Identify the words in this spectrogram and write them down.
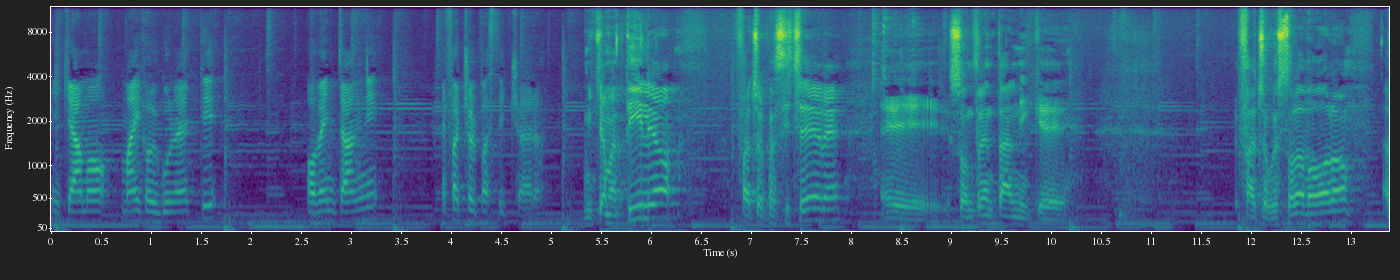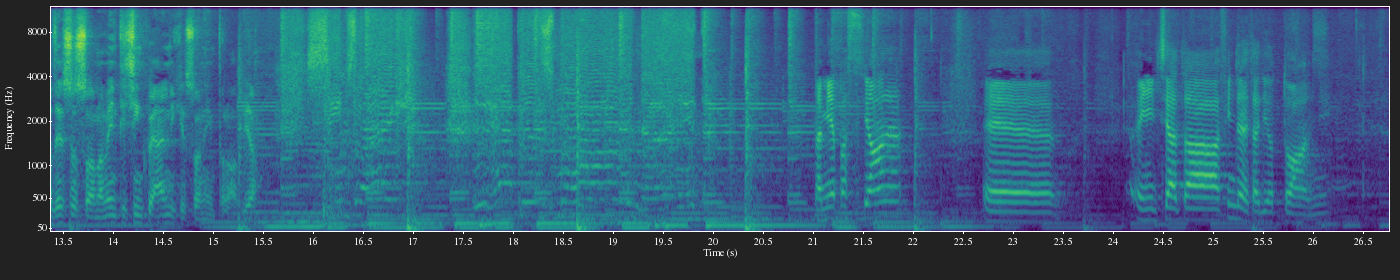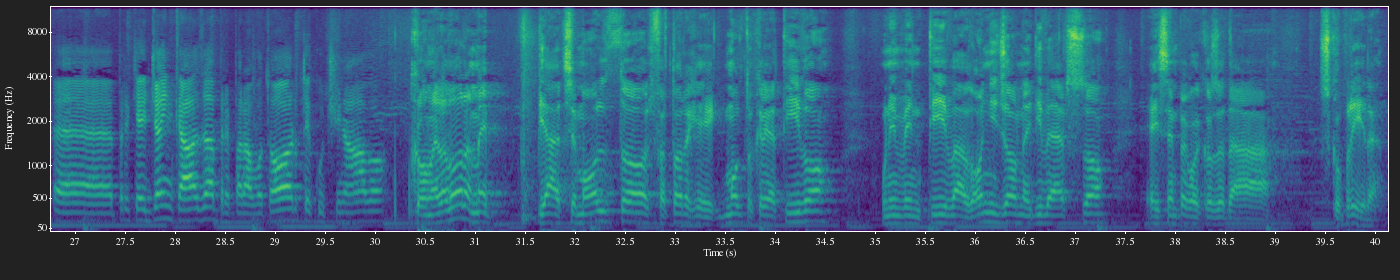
Mi chiamo Michael Gunetti, ho 20 anni e faccio il pasticcere. Mi chiamo Attilio, faccio il pasticcere e sono 30 anni che faccio questo lavoro. Adesso sono 25 anni che sono in proprio. La mia passione è, è iniziata fin dall'età di 8 anni, eh, perché già in casa preparavo torte, cucinavo. Come lavoro a me piace molto il fattore che è molto creativo, un'inventiva, ogni giorno è diverso e sempre qualcosa da scoprire.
